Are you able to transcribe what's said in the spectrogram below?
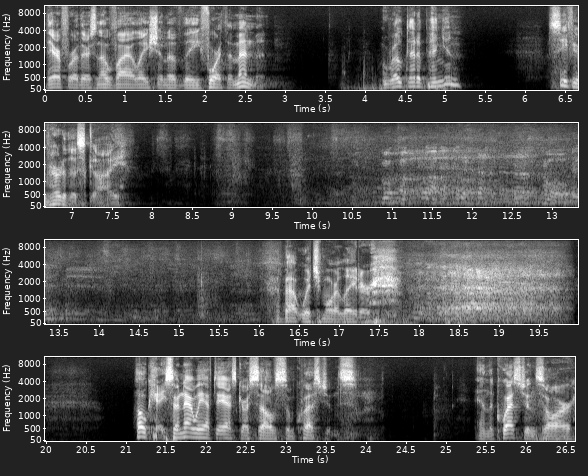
Therefore, there's no violation of the Fourth Amendment. Who wrote that opinion? See if you've heard of this guy. about which more later. okay, so now we have to ask ourselves some questions. And the questions are,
